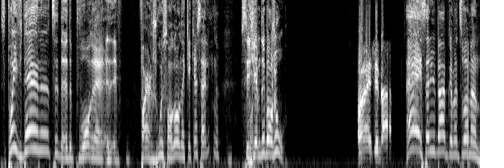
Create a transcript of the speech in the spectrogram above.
C'est pas évident, là, de, de pouvoir euh, euh, faire jouer son gars. On a quelqu'un sur la ligne. C'est JMD, bonjour. Ouais, c'est Bab. Hey, salut Bab, comment tu vas, man?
